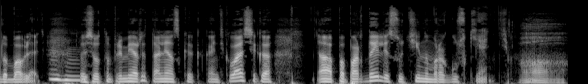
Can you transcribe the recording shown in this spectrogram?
добавлять. Угу. То есть вот, например, итальянская какая-нибудь классика а, папарделли с утиным рагу с кьянти. А,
